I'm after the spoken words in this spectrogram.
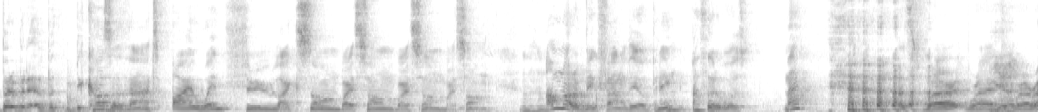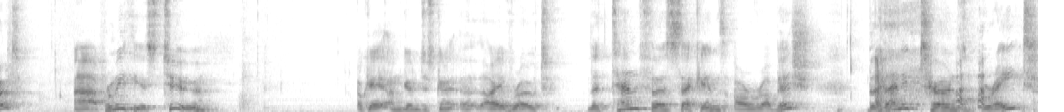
but but but because of that, I went through like song by song by song by song. I'm not a big fan of the opening. I thought it was meh. That's where where I, Yeah. what I wrote. Uh, Prometheus two. Okay, I'm gonna just gonna. Uh, I wrote the 10 first seconds are rubbish, but then it turns great,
